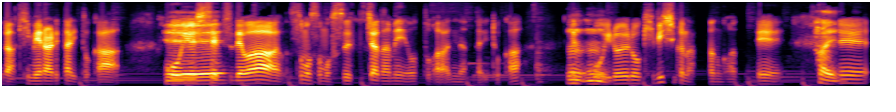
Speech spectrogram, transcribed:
が決められたりとか、こういう施設ではそもそも吸っちゃダメよとかになったりとか、うんうん。結構いろいろ厳しくなったのがあって、はい。で、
